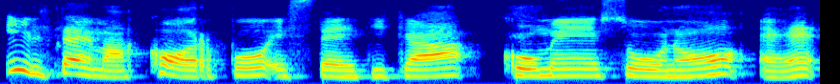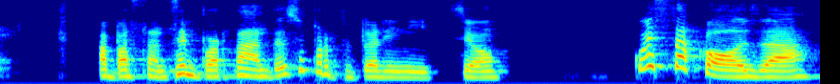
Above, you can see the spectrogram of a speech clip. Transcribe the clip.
il tema corpo, estetica, come sono, è abbastanza importante, soprattutto all'inizio. Questa cosa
